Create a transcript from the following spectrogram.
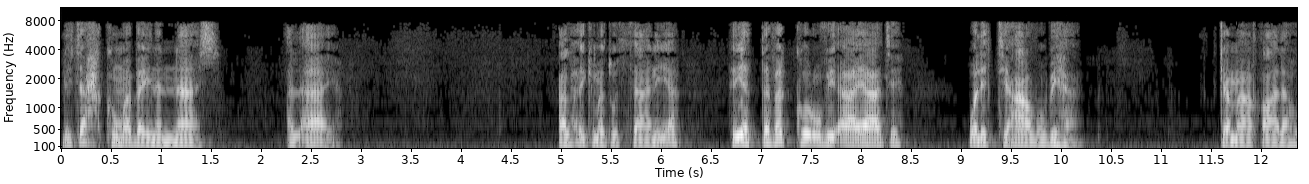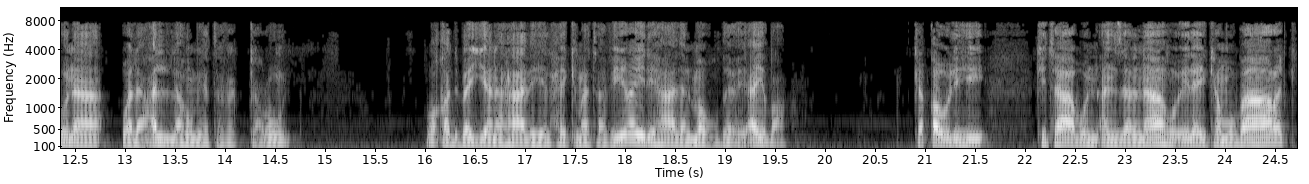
لتحكم بين الناس الآية. الحكمة الثانية هي التفكر في آياته والاتعاظ بها. كما قال هنا ولعلهم يتفكرون. وقد بين هذه الحكمة في غير هذا الموضع أيضا كقوله كتاب أنزلناه إليك مبارك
